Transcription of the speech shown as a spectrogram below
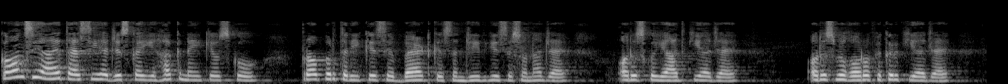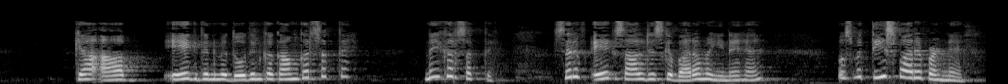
کون سی آیت ایسی ہے جس کا یہ حق نہیں کہ اس کو پراپر طریقے سے بیٹھ کے سنجیدگی سے سنا جائے اور اس کو یاد کیا جائے اور اس میں غور و فکر کیا جائے؟ کیا آپ ایک دن میں دو دن کا کام کر سکتے ہیں؟ نہیں کر سکتے۔ صرف ایک سال جس کے بارہ مہینے ہیں، اس میں تیس پارے پڑھنے ہیں۔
